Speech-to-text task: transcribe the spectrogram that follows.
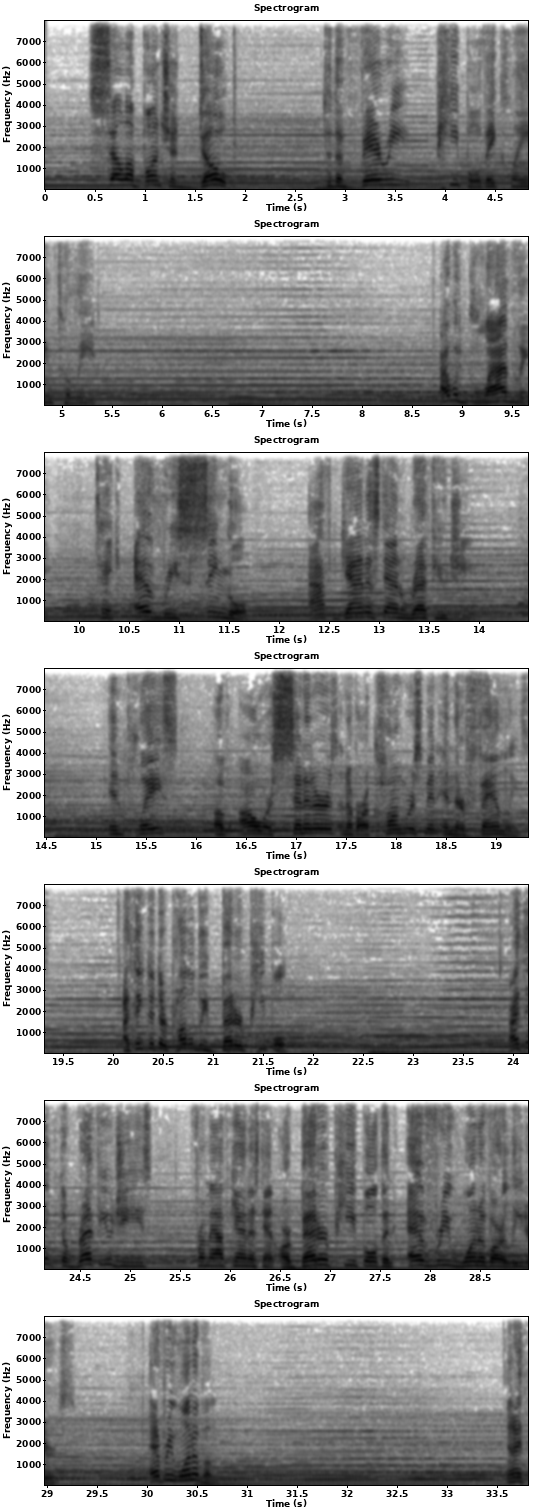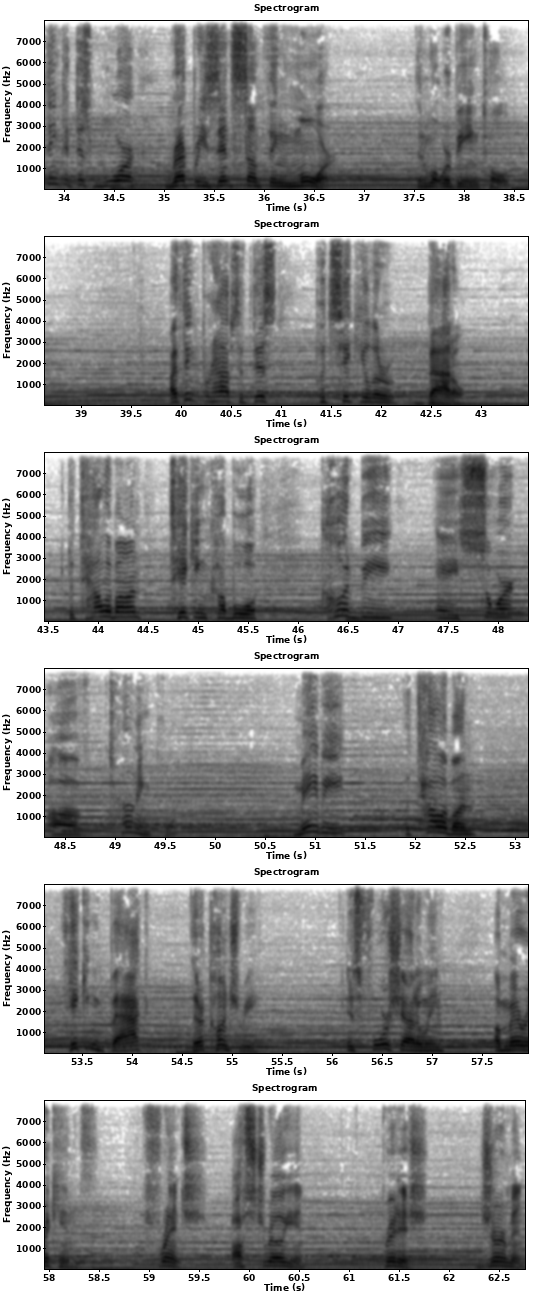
sell a bunch of dope to the very people they claim to lead. I would gladly take every single Afghanistan refugee in place of our senators and of our congressmen and their families. I think that they're probably better people. I think the refugees from Afghanistan are better people than every one of our leaders. Every one of them. And I think that this war represents something more than what we're being told. I think perhaps that this particular battle, the Taliban taking Kabul, could be a sort of turning point. Maybe the Taliban taking back their country is foreshadowing Americans, French, Australian, British, German,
